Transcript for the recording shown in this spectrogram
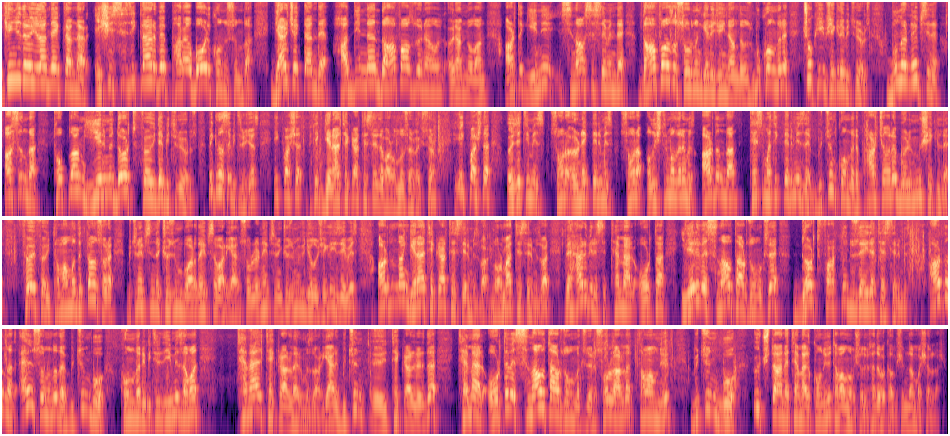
İkinci dereceden denklemler, eşitsizlikler ve parabol konusunda gerçekten de haddinden daha fazla önem- önemli olan artık yeni sınav sisteminde daha fazla sorunun geleceğine inandığımız bu konuları çok iyi bir şekilde bitiriyoruz. Bunların hepsini aslında toplam 24 föyde bitiriyoruz. Peki nasıl bitireceğiz? İlk başta bir tek genel tekrar testleri de var onu da söylemek istiyorum. İlk başta özetimiz, sonra örneklerimiz, sonra alıştırmalarımız, ardından testmatiklerimizle bütün konuları parçalara bölünmüş şekilde föy föy tamamladıktan sonra bütün hepsinin de çözümü bu arada hepsi var. Yani soruların hepsinin çözümü videolu bir şekilde izleyebiliriz. Ardından genel tekrar testlerimiz var, normal testlerimiz var ve her birisi temel, orta, ileri ve sınav tarzı olmak üzere dört farklı düzeyde testlerimiz. Ardından en sonunda da bütün bu konuları bitirdiğimiz zaman temel tekrarlarımız var. Yani bütün e, tekrarları da temel, orta ve sınav tarzı olmak üzere sorularla tamamlayıp bütün bu üç tane temel konuyu tamamlamış oluyoruz. Hadi bakalım şimdiden başarılar.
